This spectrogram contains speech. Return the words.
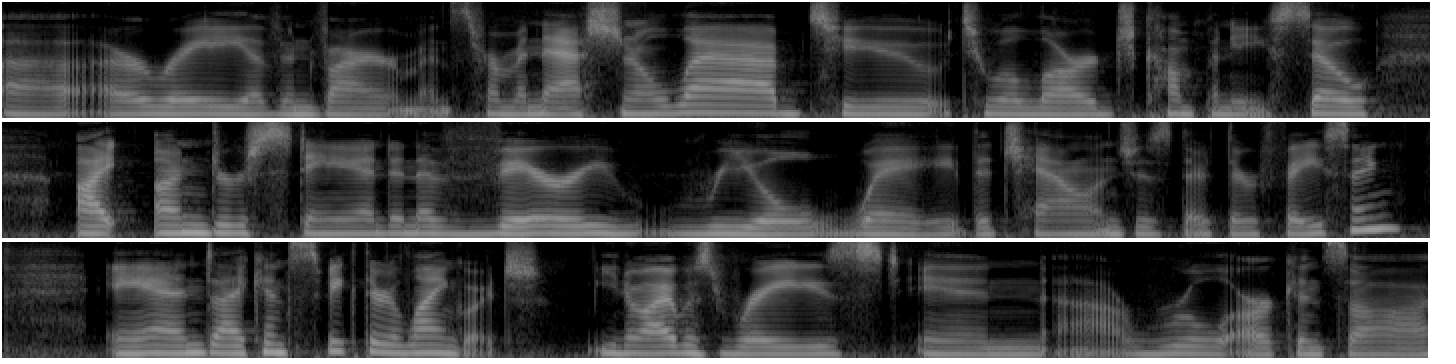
uh, array of environments, from a national lab to to a large company. So. I understand in a very real way the challenges that they're facing and I can speak their language. You know, I was raised in uh, rural Arkansas.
